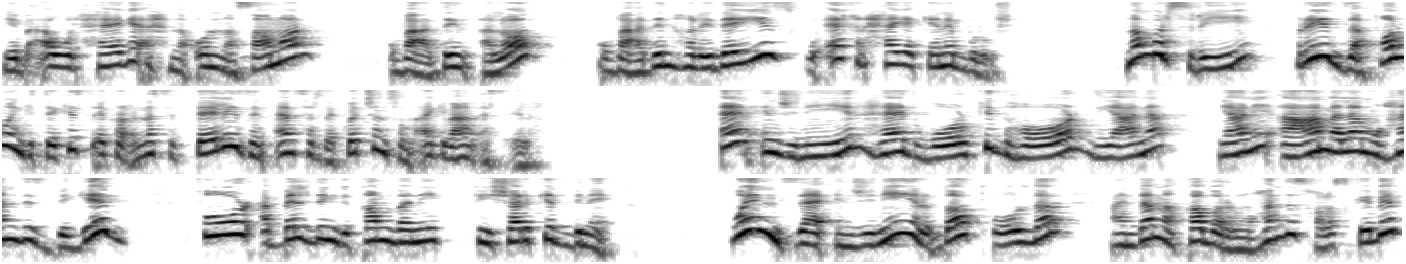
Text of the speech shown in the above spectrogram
يبقى أول حاجة إحنا قلنا summer وبعدين lot وبعدين holidays وآخر حاجة كانت pollution Number 3 read the following text اقرأ النص التالي then answer the questions ثم أجب عن الأسئلة An engineer had worked hard يعني يعني عمل مهندس بجد for a building company في شركة بناء. When the engineer got older عندما كبر المهندس خلاص كبر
